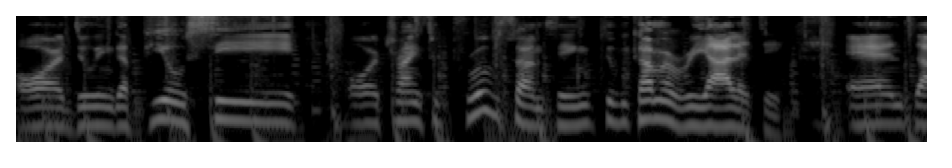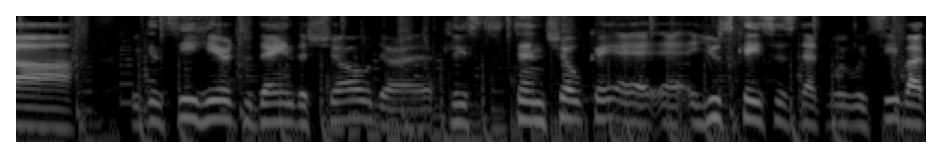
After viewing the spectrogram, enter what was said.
or doing a POC or trying to prove something to become a reality. And uh, we can see here today in the show there are at least 10 showcase uh, uh, use cases that we will see, but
